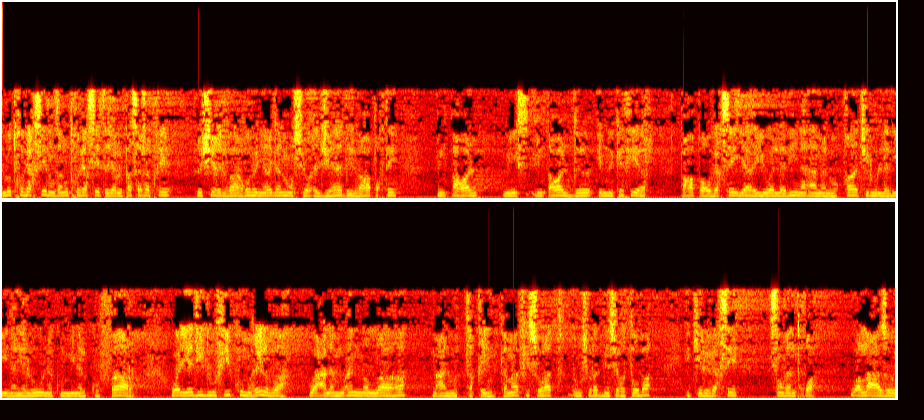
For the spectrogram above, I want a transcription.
l'autre verset, dans un autre verset, c'est-à-dire le passage après, le shir, il va revenir également sur el jihad et il va rapporter une parole, une, une parole de Ibn Kathir, par rapport au verset Ya ayyuhalladhina amanu qatilu alladhina yalunakum min al-kuffar wal-yajidu fikum ghilza wa'lamu anna Allah ma'al muttaqin. Kama fi surat donc surat bien sûr Tauba et qui est le verset 123 où Allah Azza wa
